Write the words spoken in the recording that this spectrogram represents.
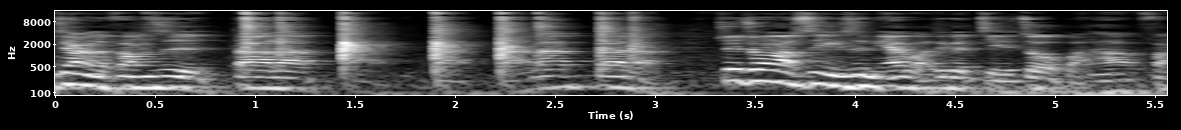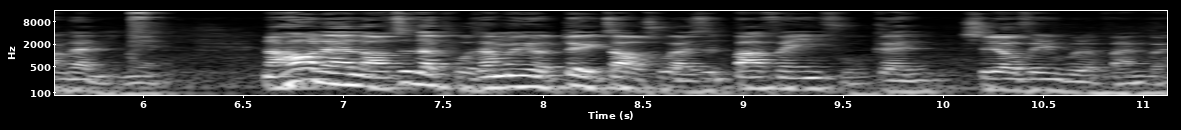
这样的方式哒啦哒啦哒啦。最重要的事情是你要把这个节奏把它放在里面。然后呢，老师的谱上面又对照出来是八分音符跟十六分音符的版本。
